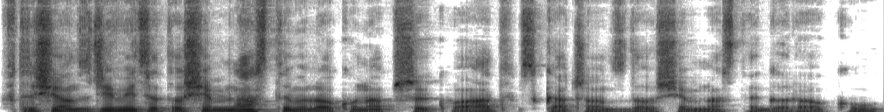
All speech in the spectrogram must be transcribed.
W 1918 roku na przykład, skacząc do 18 roku,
